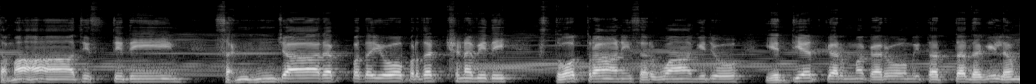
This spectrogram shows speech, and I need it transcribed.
സമാധിസ്ഥിതി. സഞ്ചാരപദയോ പ്രദക്ഷിണവിധി സ്തോത്രാണി സർവാഗിരോ യദ്യത്കർമ്മ കരോമി തത്തതകിലം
